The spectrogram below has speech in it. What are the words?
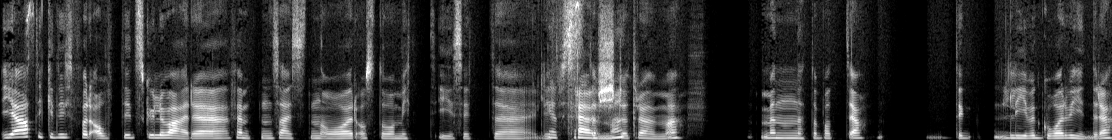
Ja, at ikke de for alltid skulle være 15-16 år og stå midt i sitt eh, livs traume. største traume. Men nettopp at, ja, det, livet går videre.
